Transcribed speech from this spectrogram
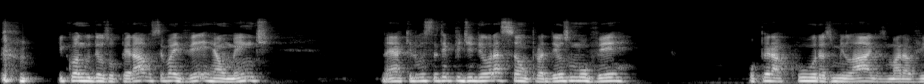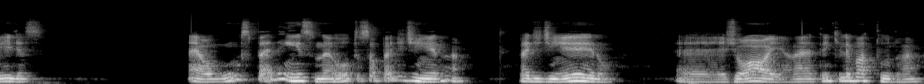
E quando Deus operar, você vai ver realmente né, aquilo você tem pedido em oração, para Deus mover, operar curas, milagres, maravilhas. É, alguns pedem isso, né? Outros só pedem dinheiro, né? Pede dinheiro, é, joia, né? Tem que levar tudo, né?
